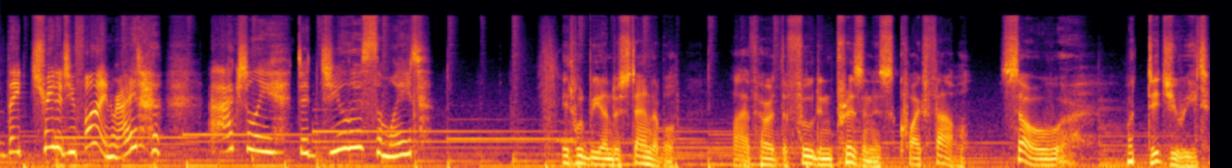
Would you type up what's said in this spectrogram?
They treated you fine, right? Actually, did you lose some weight? It would be understandable. I've heard the food in prison is quite foul. So, uh, what did you eat?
